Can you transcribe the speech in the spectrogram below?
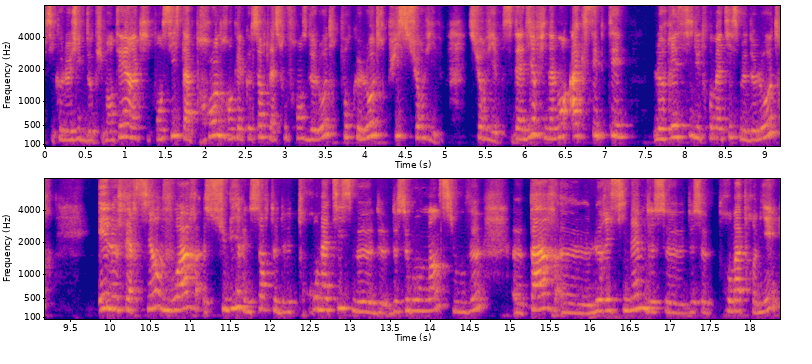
psychologique documenté hein, qui consiste à prendre en quelque sorte la souffrance de l'autre pour que l'autre puisse survivre. survivre. C'est-à-dire finalement accepter le récit du traumatisme de l'autre et le faire sien, voire subir une sorte de traumatisme de, seconde main, si on veut, euh, par euh, le récit même de ce, de ce trauma premier.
